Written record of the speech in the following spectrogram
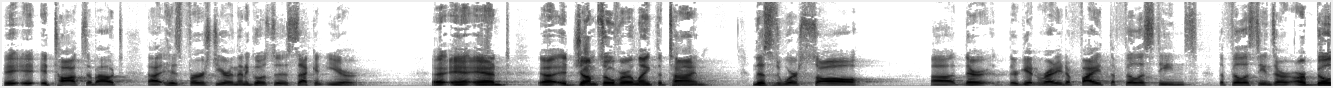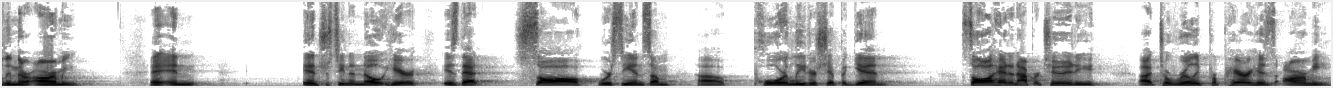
It, it, it talks about uh, his first year and then it goes to the second year. Uh, and uh, it jumps over a length of time. This is where Saul, uh, they're, they're getting ready to fight the Philistines. The Philistines are, are building their army. And, and interesting to note here is that Saul, we're seeing some uh, poor leadership again. Saul had an opportunity uh, to really prepare his army.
